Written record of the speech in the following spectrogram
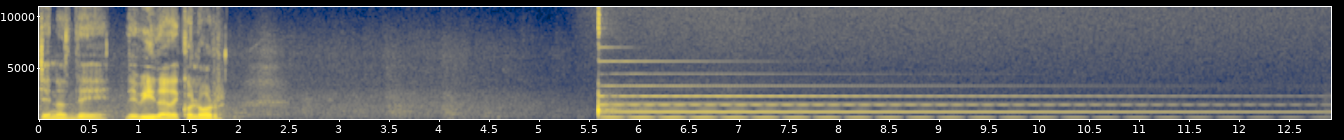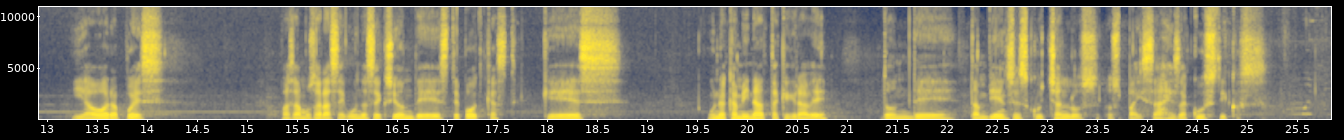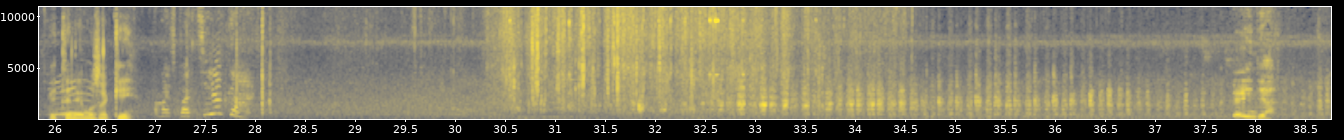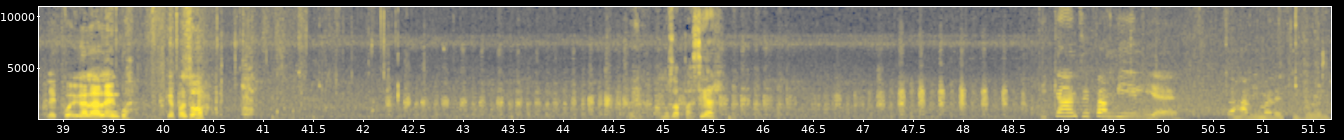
llenas de, de vida, de color Y ahora pues pasamos a la segunda sección de este podcast, que es una caminata que grabé, donde también se escuchan los, los paisajes acústicos que tenemos aquí. India? Le cuelga la lengua. ¿Qué pasó? Vamos a pasear. Die familia. Da habe ich mir das gewünscht.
